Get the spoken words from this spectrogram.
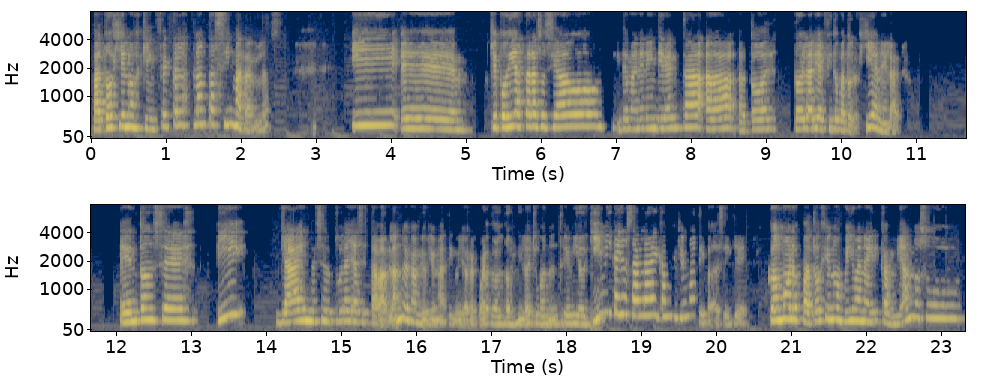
patógenos que infectan las plantas sin matarlas, y eh, que podía estar asociado de manera indirecta a, todo, todo el área de fitopatología en el agro. Entonces, y ya en esa altura ya se estaba hablando de cambio climático. Yo recuerdo el 2008 cuando entré bioquímica ya se hablaba de cambio climático, así que cómo los patógenos iban a ir cambiando sus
